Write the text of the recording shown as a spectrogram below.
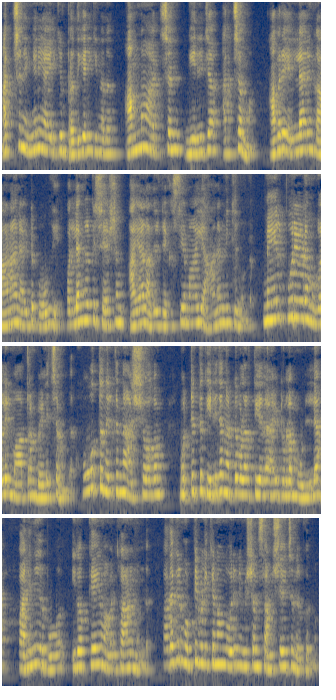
അച്ഛൻ എങ്ങനെയായിരിക്കും പ്രതികരിക്കുന്നത്? അമ്മ അച്ഛൻ ഗിരിജ അച്ഛമ്മ അവരെ എല്ലാവരും കാണാനായിട്ട് പോവുകയും. കൊല്ലങ്ങൾക്ക് ശേഷം അയാൾ അതിൽ രഹസ്യമായി ആനന്ദിക്കുന്നുണ്ട്. മേൽപ്പുരയുടെ മുകളിൽ മാത്രം വെളിച്ചമുണ്ട്. പൂത്തു നിൽക്കുന്ന അശോകം മുറ്റത്ത് കിരിജ നട്ടു വളർത്തിയതായിട്ടുള്ള മുല്ല പനിനീർ പൂവ് ഇതൊക്കെയും അവൻ കാണുന്നുണ്ട്. കഥകിൽ മുട്ടി വിളിക്കണമെന്ന് ഒരു നിമിഷം സംശയിച്ചു നിൽക്കുന്നു.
